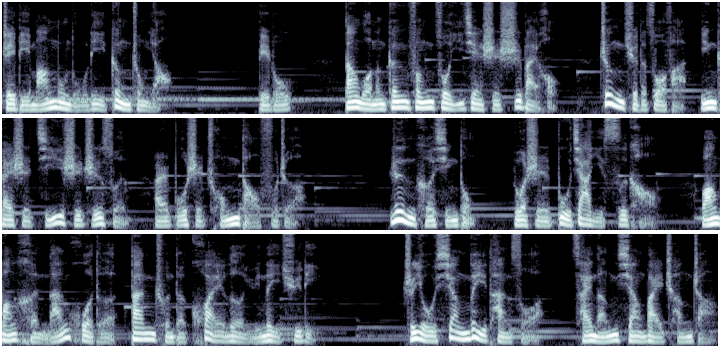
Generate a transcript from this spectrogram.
这比盲目努力更重要。比如，当我们跟风做一件事失败后，正确的做法应该是及时止损，而不是重蹈覆辙。任何行动若是不加以思考，往往很难获得单纯的快乐与内驱力。只有向内探索，才能向外成长。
